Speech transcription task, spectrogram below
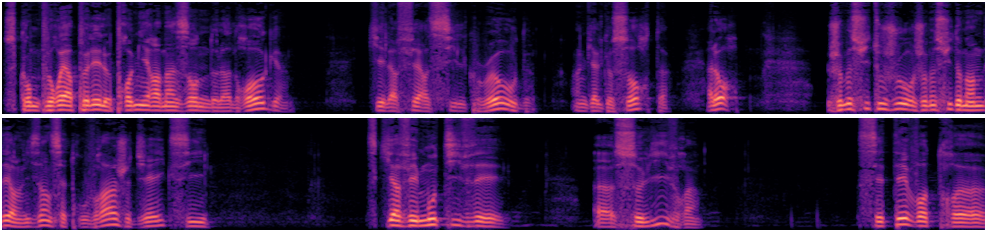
ce qu'on pourrait appeler le premier Amazon de la drogue, qui est l'affaire Silk Road, en quelque sorte. Alors, je me suis toujours, je me suis demandé en lisant cet ouvrage, Jake, si ce qui avait motivé euh, ce livre, c'était votre, euh,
